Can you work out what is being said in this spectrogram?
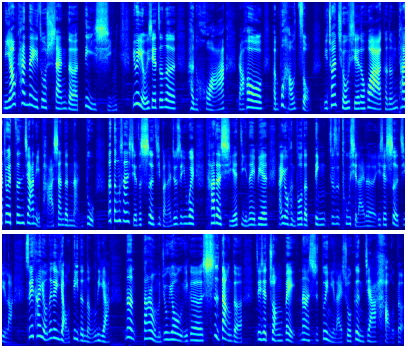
你要看那一座山的地形，因为有一些真的很滑，然后很不好走。你穿球鞋的话，可能它就会增加你爬山的难度。那登山鞋的设计本来就是因为它的鞋底那边还有很多的钉，就是凸起来。来的一些设计啦，所以它有那个咬地的能力啊。那当然，我们就用一个适当的这些装备，那是对你来说更加好的。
